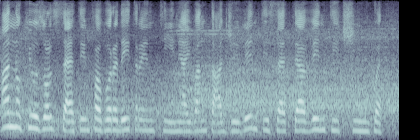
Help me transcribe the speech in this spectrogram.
hanno chiuso il set in favore dei Trentini ai vantaggi 27 a 25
